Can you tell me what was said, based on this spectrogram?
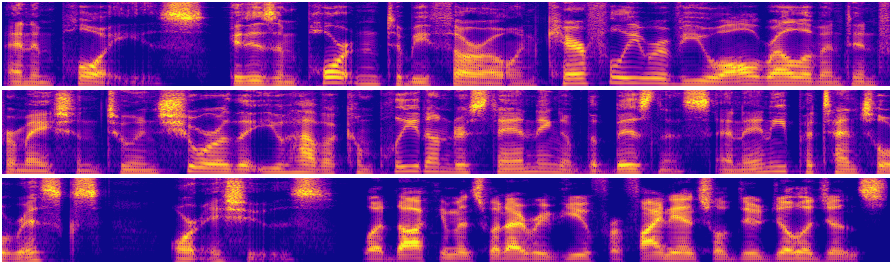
and employees. It is important to be thorough and carefully review all relevant information to ensure that you have a complete understanding of the business and any potential risks or issues. What documents would I review for financial due diligence?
